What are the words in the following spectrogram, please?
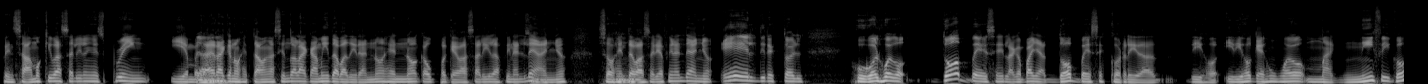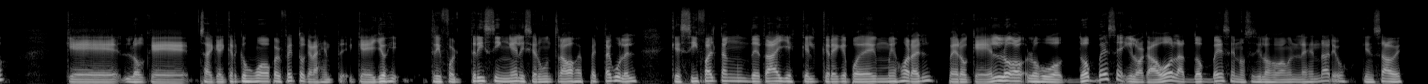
pensábamos que iba a salir en Spring y en verdad era que nos estaban haciendo la camita para tirarnos el knockout porque va a salir a final de Sí. año. So, gente, va a salir a final de año. El director jugó el juego dos veces, la campaña dos veces corrida, dijo. Y dijo que es un juego magnífico que lo que, o sea, que él cree que es un juego perfecto, que la gente, que ellos, 343 sin él hicieron un trabajo espectacular, que sí faltan detalles que él cree que pueden mejorar, pero que él lo, lo jugó dos veces y lo acabó las dos veces, no sé si lo jugó en legendario, quién sabe,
